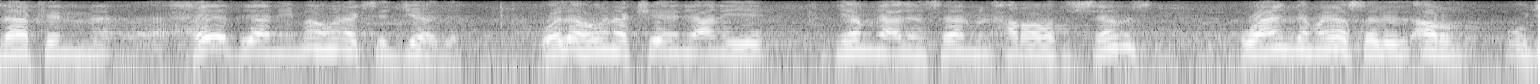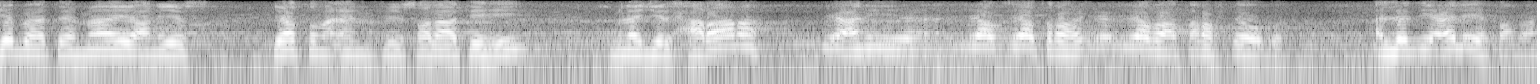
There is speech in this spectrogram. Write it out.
لكن حيث يعني ما هناك سجادة ولا هناك شيء يعني يمنع الإنسان من حرارة الشمس وعندما يصل الأرض وجبهته ما يعني يطمئن في صلاته من أجل الحرارة يعني يطرح يضع طرف ثوبه. الذي عليه طبعا.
